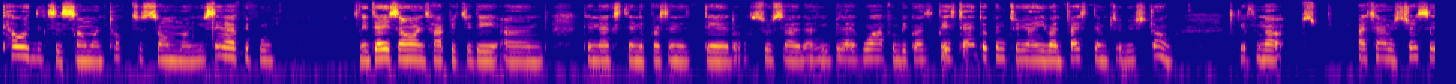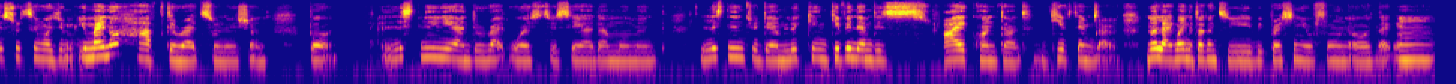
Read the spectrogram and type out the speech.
tell it to someone, talk to someone. You see that people they tell you someone is happy today and the next thing the person is dead or suicide and you'll be like, What happened? Because they started talking to you and you've advised them to be strong. If not, at times just say certain words. You, you might not have the right solution, but listening and the right words to say at that moment, listening to them, looking, giving them this eye contact, give them that. Not like when they're talking to you, be pressing your phone or like, mm,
